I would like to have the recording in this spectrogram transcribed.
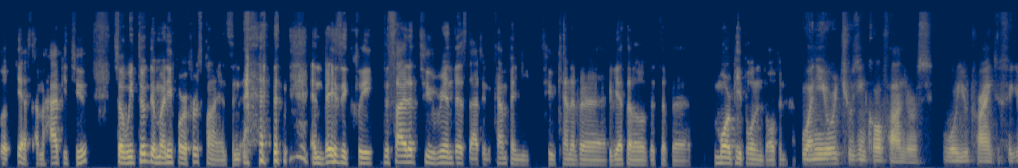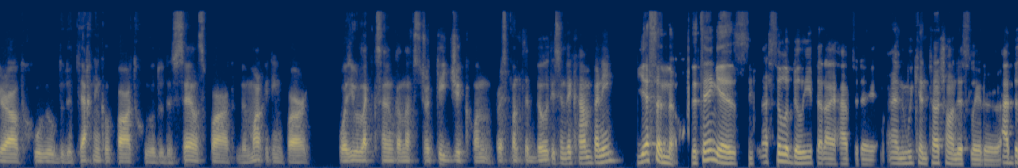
look, yes, I'm happy to. So we took the money for our first clients and and basically decided to reinvest that in the company to kind of uh, get a little bit of uh, more people involved in. When you were choosing co-founders, were you trying to figure out who will do the technical part, who will do the sales part, the marketing part? Was you like some kind of strategic on responsibilities in the company? Yes and no. The thing is, that's still a belief that I have today, and we can touch on this later. At the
